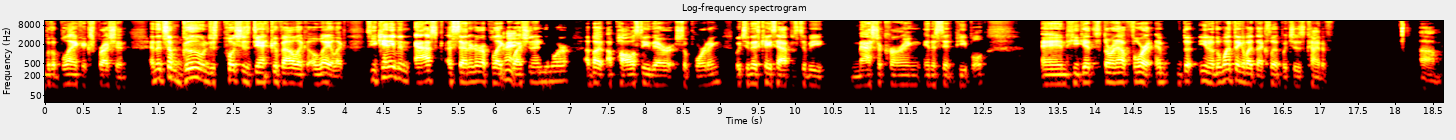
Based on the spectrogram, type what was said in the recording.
with a blank expression, and then some goon just pushes Dan Kovalik away. Like, so you can't even ask a senator a polite Right. question anymore about a policy they're supporting, which in this case happens to be massacring innocent people. And he gets thrown out for it. And the you know the one thing about that clip, which is kind of um,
